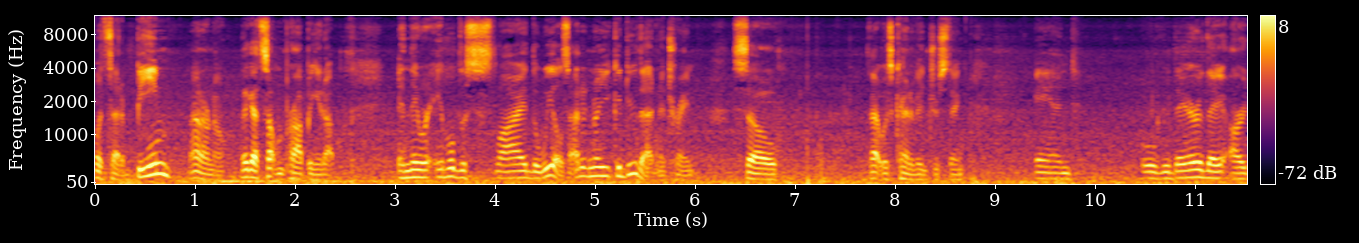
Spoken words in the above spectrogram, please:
what's that, a beam? I don't know. They got something propping it up. And they were able to slide the wheels. I didn't know you could do that in a train. So that was kind of interesting. And over there they are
